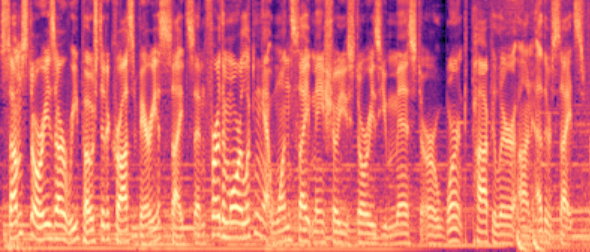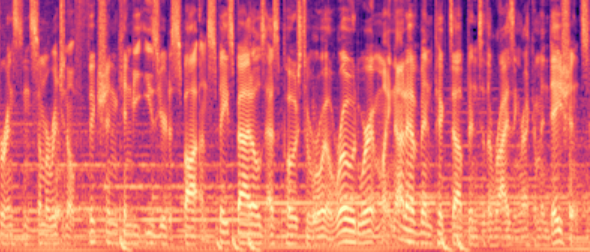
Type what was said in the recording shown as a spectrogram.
Some stories are reposted across various sites, and furthermore, looking at one site may show you stories you missed or weren't popular on other sites. For instance, some original fiction can be easier to spot on Space Battles as opposed to Royal Road, where it might not have been picked up into the rising recommendations.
